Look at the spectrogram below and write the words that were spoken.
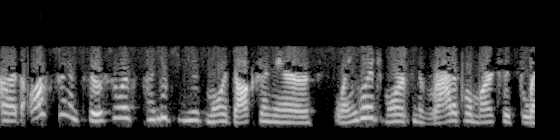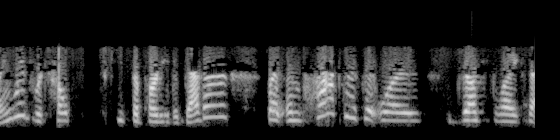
uh, the Austrian socialists tended to use more doctrinaire language, more kind of radical Marxist language, which helped keep the party together. But in practice, it was just like the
